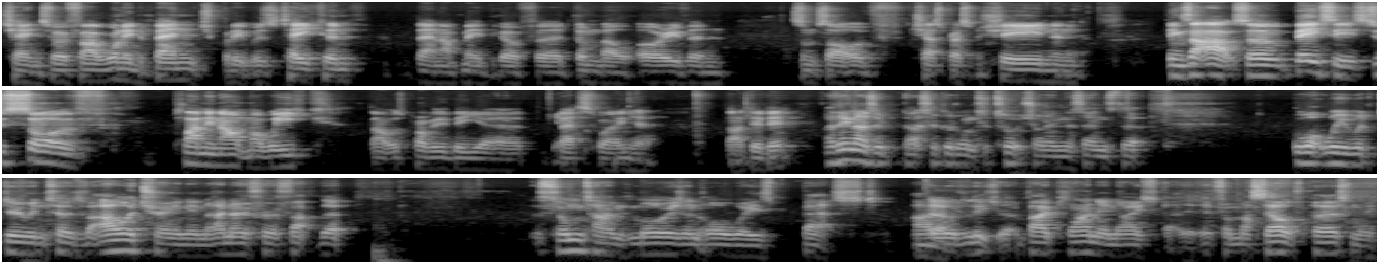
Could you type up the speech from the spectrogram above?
change. So if I wanted a bench but it was taken, then I'd maybe go for dumbbell or even some sort of chest press machine and things like that. So basically, it's just sort of planning out my week. That was probably the uh, best way Yeah. that I did it. I think that's a that's a good one to touch on in the sense that what we would do in terms of our training, I know for a fact that sometimes more isn't always best. I No. would literally, by planning, I for myself personally,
